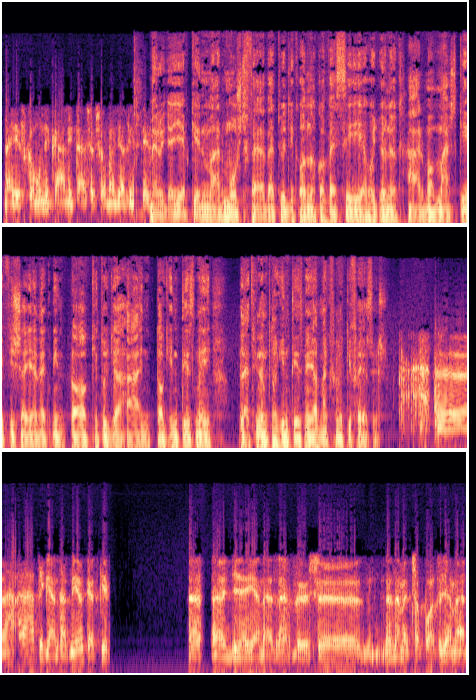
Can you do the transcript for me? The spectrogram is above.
nehéz kommunikálni, társasorban ugye az intézmény. Mert ugye egyébként már most felvetődik annak a veszélye, hogy önök hárman mást képviseljenek, mint a ki tudja hány tagintézmény, lehet, hogy nem tagintézmény a megfelelő kifejezés. Hát igen, tehát mi őket kép egy ilyen ezer fős, ez nem egy csoport, ugye, mert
